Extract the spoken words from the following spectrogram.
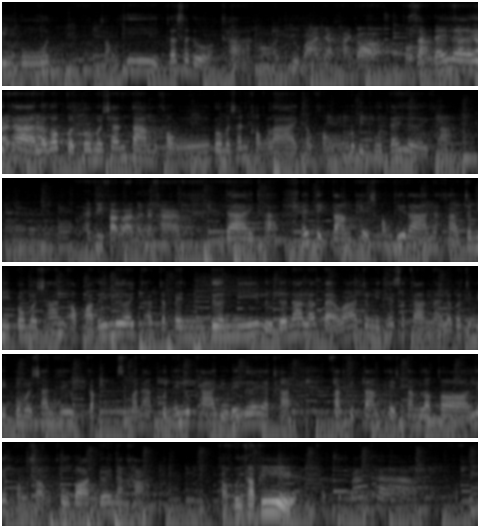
บินฮูดสองที่ก็สะดวกค่ะ อ๋อ อยู่บ้านอยากทานก็โทรสั่งได้เลยสั่งค่ะนรับแล้วก็เปิดโปรโมชั่นตามของโปรโมชั่นของไลน์กับของโรบินฮูดได้เลยค่ะให้ พี่ฝากร้านหน่อยนะครับ ได้ค่ะ ให้ติดตามเพจของที่ร้านนะคะ จะมีโปรโมชั่นออกมาเรื่อยๆ อาจจะเป็นเดือนนี้หรือเดือนหน้าแล้วแต่ว่าจะมีเทศกาลไหน แล้วก็จะมีโปรโมชั่นให้กับสมนาคุณให้ลูกค้าอยู่เรื่อยๆอะค่ะ ฝากติดตามเพจตำลกเรียบของสองครูบอลด้วยนะคะ ขอบคุณครับพี่ ขอบคุณมากค่ะ ขอบคุณ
